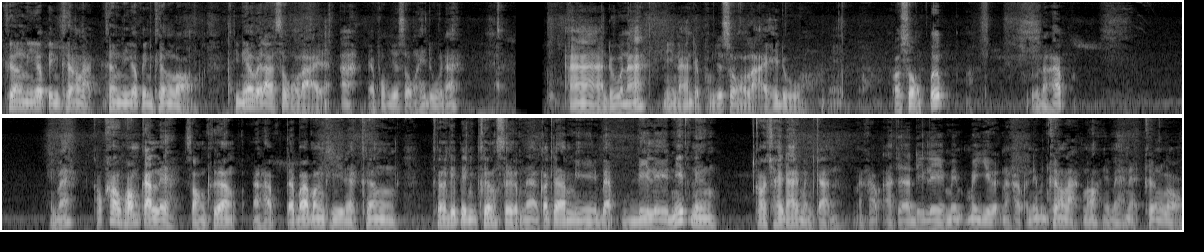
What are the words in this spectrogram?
เครื่องนี้ก็เป็นเครื่องหลัก เครื่องนี้ก็เป็นเครื่องรอง ทีเนี้ยเวลาส่งลน์อะอะเดี๋ยวผมจะส่งให้ดูนะ อ่าดูนะ นี่นะ เดี๋ยวผมจะส่งลน์ให้ดูพอส่งปุ๊บ ดูนะครับเห็นไหมเขาเข้าพร้อมกันเลยสองเครื่องนะครับ แต่ว่าบางทีเนี่ยเครื่องเครื่องที่เป็นเครื่องเสริมเนี่ยก็จะมีแบบดีเลย์นิดนึง ก็ใช้ได้เหมือนกันนะครับ อาจจะดีเลย์ไม่ไม่เยอะนะครับ อันนี้เป็นเครื่องหลักเนาะเห็นไหมเนี่ยเครื่องรอง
